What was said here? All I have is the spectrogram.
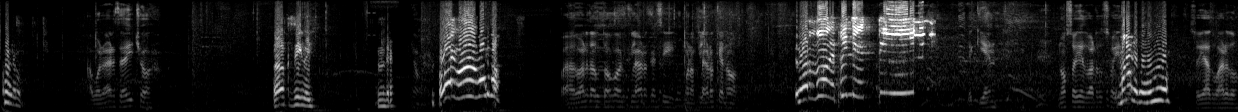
Bueno, A volar se ha dicho. claro que sí, güey. André. Ñoma. ¡Ay, gordo! Para Eduardo Autogol, claro que sí. Bueno, claro que no. Eduardo, depende de ti. ¿De quién? No soy Eduardo, soy Madre mía. soy Eduardo.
